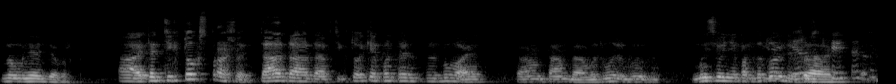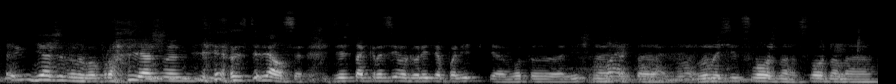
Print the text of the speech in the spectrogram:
Но у меня есть девушка. А, это ТикТок спрашивает? Да, да, да, в ТикТоке это бывает. Там, там, да. Вот мы, мы сегодня подготовили. Да. Неожиданный вопрос. Я же растерялся. Здесь так красиво говорить о политике, а вот э, лично как-то выносить сложно, сложно Окей. на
